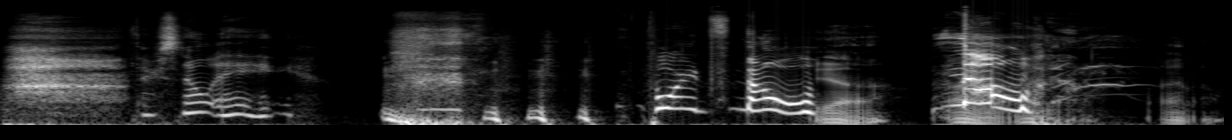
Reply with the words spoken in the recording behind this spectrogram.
There's no A. Points, no. Yeah. No! I know. I know.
